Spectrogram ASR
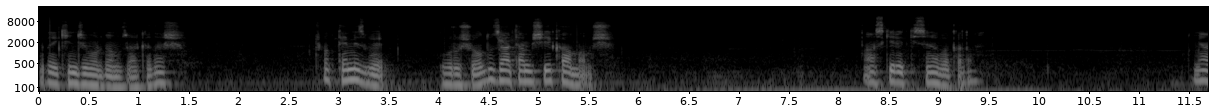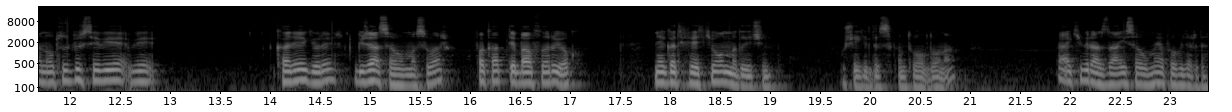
Bu da ikinci vurduğumuz arkadaş. Çok temiz bir vuruş oldu. Zaten bir şey kalmamış. Asker etkisine bakalım. Yani 31 seviye bir kaleye göre güzel savunması var. Fakat debuffları yok. Negatif etki olmadığı için bu şekilde sıkıntı olduğuna. Belki biraz daha iyi savunma yapabilirdi.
